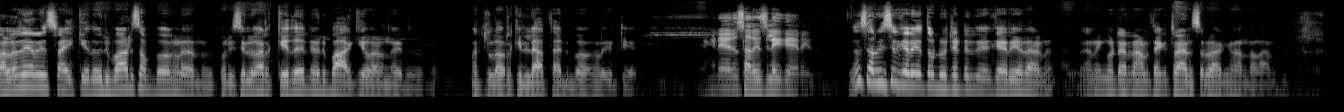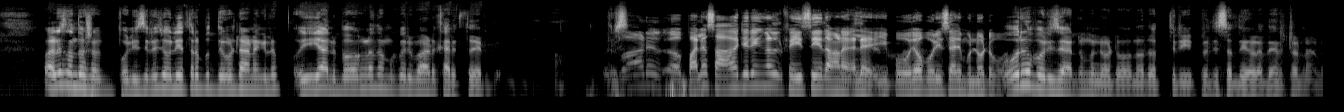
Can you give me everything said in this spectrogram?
വളരെയേറെ സ്ട്രൈക്ക് ചെയ്ത ഒരുപാട് സംഭവങ്ങൾ തന്നു പോലീസിൽ വർക്ക് ചെയ്ത് തന്നെ ഒരു ഭാഗ്യമാണെന്ന് കരുതുന്നു. മറ്റുള്ളവർക്ക് ഇല്ലാത്ത അനുഭവങ്ങൾ കിട്ടിയത് എങ്ങനെയായിരുന്നു സർവീസിലേക്ക് കയറിയത്? ഞാൻ സർവീസിൽ കയറിയ തൊണ്ണൂറ്റെട്ടിൽ കയറിയതാണ്. ഞാൻ ഇങ്ങോട്ട് എറണാകുളത്തേക്ക് ട്രാൻസ്ഫർ വാങ്ങി വന്നതാണ്. വളരെ സന്തോഷം. പോലീസിലെ ജോലി എത്ര ബുദ്ധിമുട്ടാണെങ്കിലും ഈ അനുഭവങ്ങൾ നമുക്ക് ഒരുപാട് കരുത്ത് തരുന്നു. ഒരുപാട് പല സാഹചര്യങ്ങൾ ഫേസ് ചെയ്താണ് അല്ലേ? ഈ ഓരോ പോലീസുകാരും മുന്നോട്ട് പോകും ഓരോ പോലീസുകാരനും മുന്നോട്ട് പോകുന്നത് ഒത്തിരി പ്രതിസന്ധികൾ നേരിട്ടുണ്ടാണ്.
